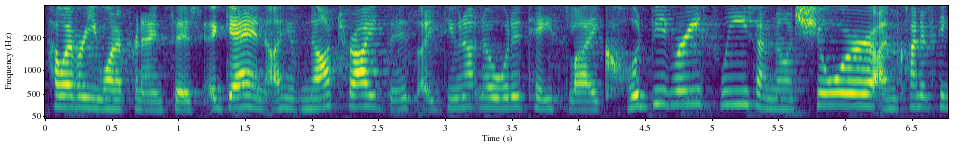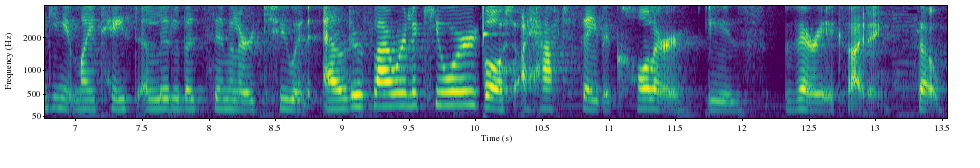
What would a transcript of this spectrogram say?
however you want to pronounce it. Again, I have not tried this. I do not know what it tastes like. Could be very sweet, I'm not sure. I'm kind of thinking it might taste a little bit similar to an elderflower liqueur, but I have to say the color is very exciting. So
